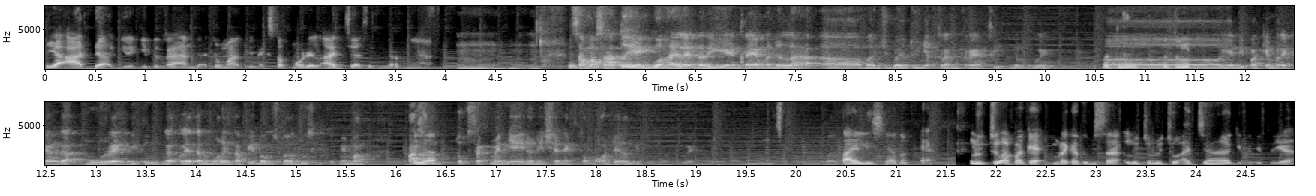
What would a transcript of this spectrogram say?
ya ada gitu gitu kan nggak cuma di next top model aja sebenarnya Hmm, hmm, hmm. Sama satu ya yang gue highlight dari INTM adalah uh, baju-bajunya keren-keren sih menurut gue. Betul, Eh, betul. Yang dipakai mereka nggak mureh gitu, nggak kelihatan mureh tapi bagus-bagus gitu. Memang pas Iya. untuk segmennya Indonesia Next Top Model gitu stylishnya tuh kayak lucu apa kayak mereka tuh bisa lucu-lucu aja gitu-gitu ya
